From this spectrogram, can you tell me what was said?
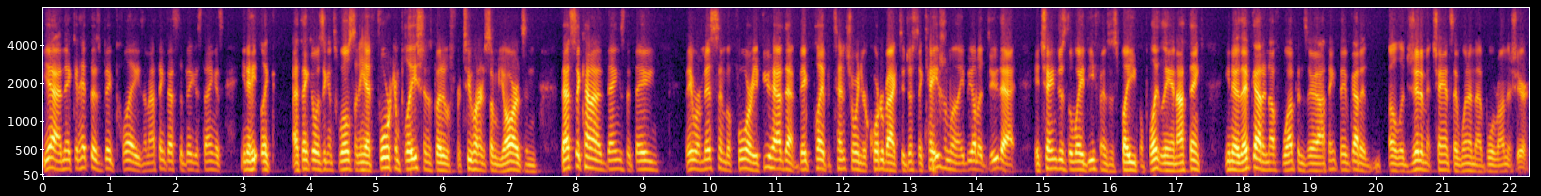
yeah, and they can hit those big plays, and I think that's the biggest thing. Is you know, he, like I think it was against Wilson. He had four completions, but it was for 200 some yards, and that's the kind of things that they they were missing before. If you have that big play potential in your quarterback to just occasionally be able to do that, it changes the way defenses play you completely. And I think you know they've got enough weapons there. I think they've got a, a legitimate chance of winning that bull run this year.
